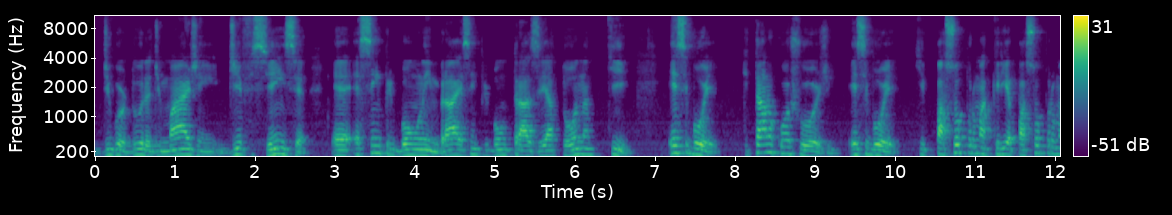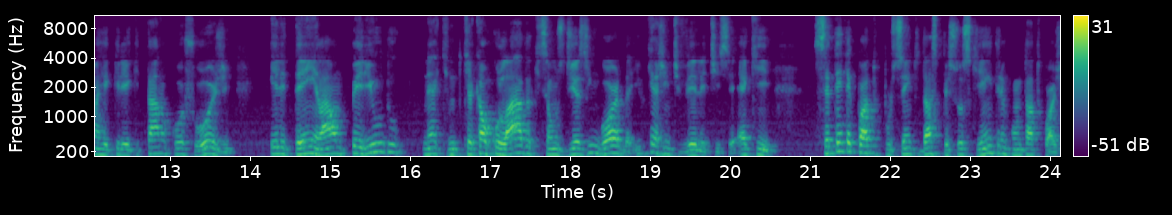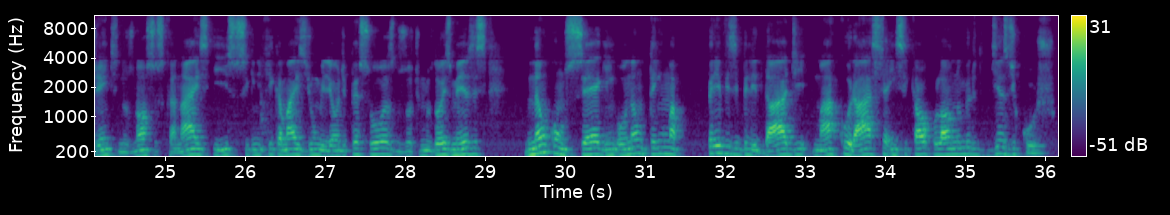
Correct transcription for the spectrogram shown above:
de gordura, de margem, de eficiência, é, é sempre bom lembrar, é sempre bom trazer à tona que esse boi que está no coxo hoje, esse boi que passou por uma cria, passou por uma recria, que está no coxo hoje, ele tem lá um período né, que, que é calculado, que são os dias de engorda. E o que a gente vê, Letícia, é que 74% das pessoas que entram em contato com a gente nos nossos canais, e isso significa mais de um milhão de pessoas nos últimos dois meses, não conseguem ou não têm uma previsibilidade, uma acurácia em se calcular o número de dias de coxo.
